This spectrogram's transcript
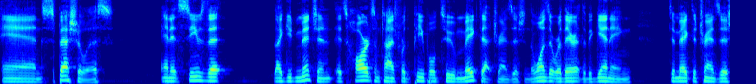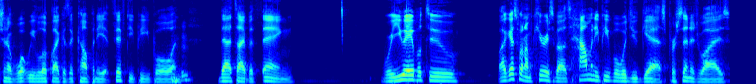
and specialists. And it seems that, like you'd mentioned, it's hard sometimes for the people to make that transition. The ones that were there at the beginning to make the transition of what we look like as a company at 50 people and mm-hmm. that type of thing. Were you able to? Well, I guess what I'm curious about is how many people would you guess, percentage wise,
